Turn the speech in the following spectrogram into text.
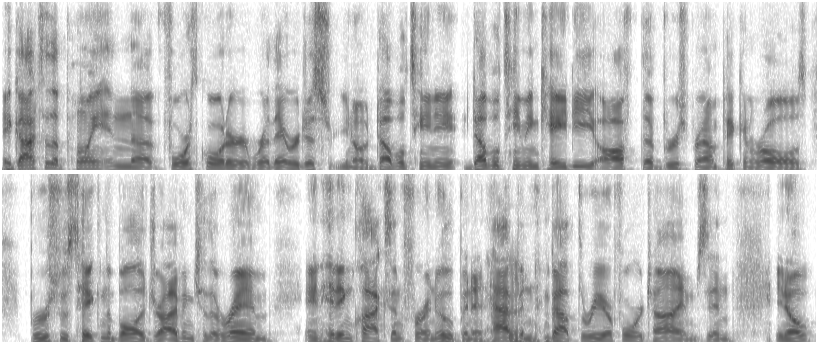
it got to the point in the fourth quarter where they were just, you know, double teaming double teaming KD off the Bruce Brown pick and rolls. Bruce was taking the ball, driving to the rim, and hitting Claxton for an oop, and it happened about three or four times. And you know,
